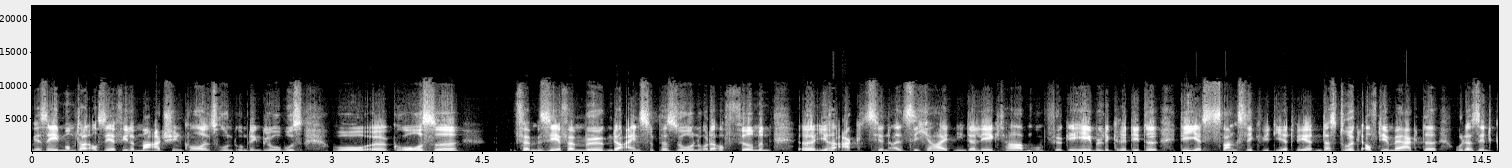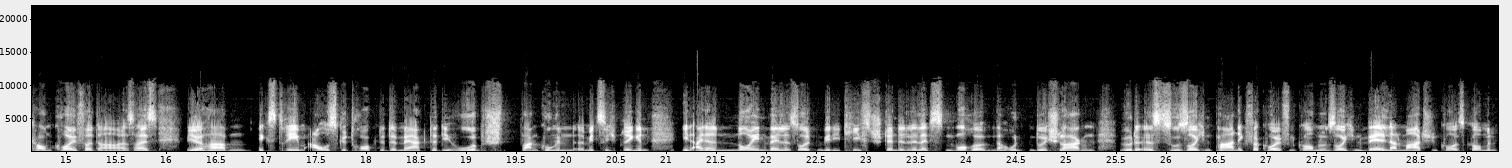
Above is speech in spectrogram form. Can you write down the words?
wir sehen momentan auch sehr viele Margin Calls rund um den Globus, wo äh, große sehr vermögende Einzelpersonen oder auch Firmen äh, ihre Aktien als Sicherheiten hinterlegt haben, um für gehebelte Kredite, die jetzt zwangsliquidiert werden. Das drückt auf die Märkte und da sind kaum Käufer da. Das heißt, wir haben extrem ausgetrocknete Märkte, die hohe Schwankungen äh, mit sich bringen. In einer neuen Welle, sollten wir die Tiefststände der letzten Woche nach unten durchschlagen, würde es zu solchen Panikverkäufen kommen und solchen Wellen an Margin Calls kommen,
